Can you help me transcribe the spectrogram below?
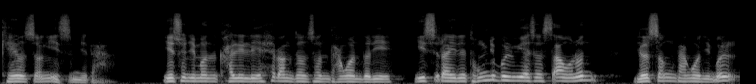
개연성이 있습니다. 예수님은 갈릴리 해방전선 당원들이 이스라엘의 독립을 위해서 싸우는 열성당원임을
